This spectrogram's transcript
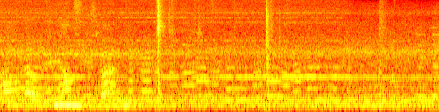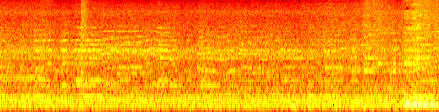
I don't know, man. i Thank you.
